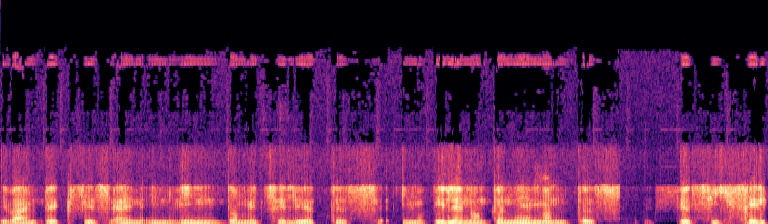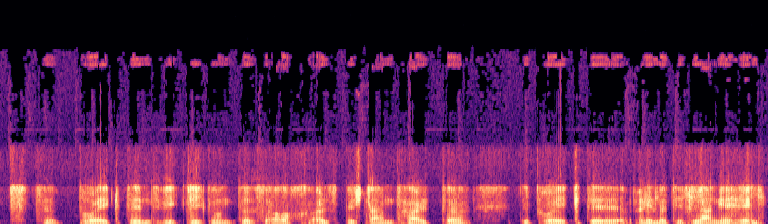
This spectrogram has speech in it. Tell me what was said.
Die Weinpex ist ein in Wien domiziliertes Immobilienunternehmen, das für sich selbst Projekte entwickelt und das auch als Bestandhalter die Projekte relativ lange hält.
